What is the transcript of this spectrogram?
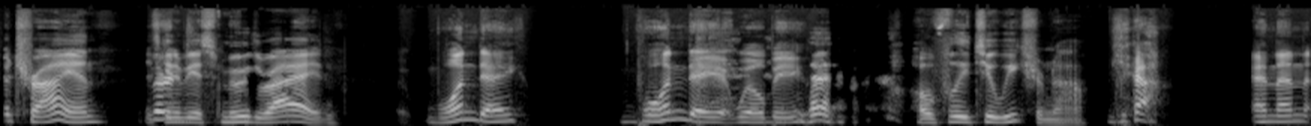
they're trying. It's gonna be a smooth ride. one day, one day it will be. Hopefully, two weeks from now. yeah, and then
